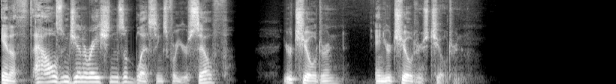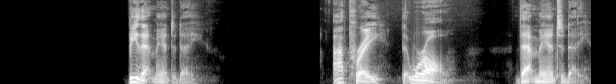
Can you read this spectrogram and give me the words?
in a thousand generations of blessings for yourself your children, and your children's children. Be that man today. I pray that we're all that man today.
